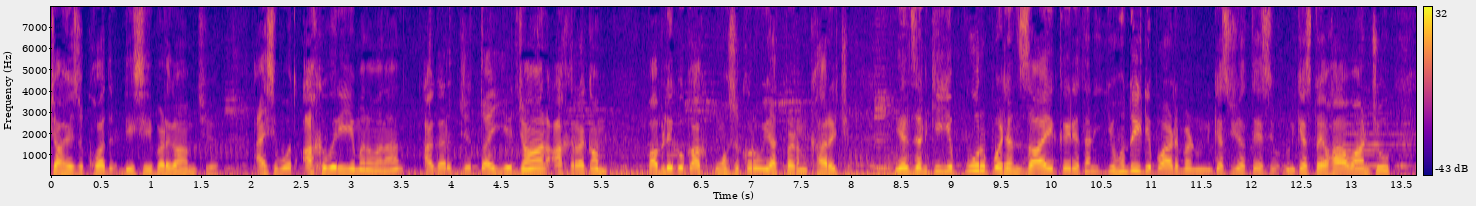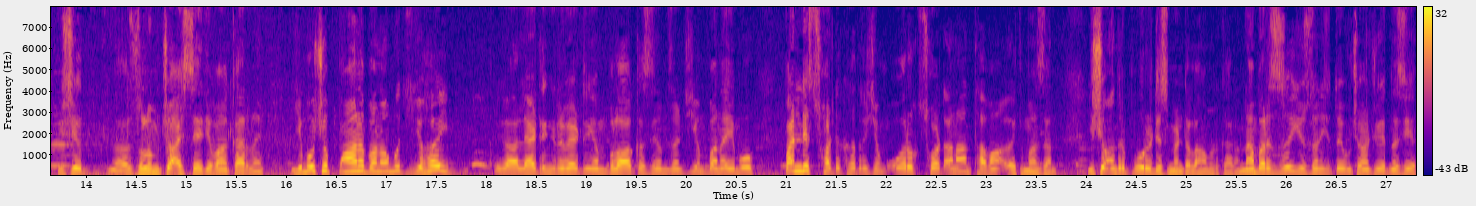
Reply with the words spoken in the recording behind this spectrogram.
चाहे सह खुद डी सी बडगाम अस वोत अख वरी वन अगर तुह यह जान अख रकम पब्लिक पोस करो ये पे खर्च ये जन कि यह पूर पे जाय कर डिपार्टमेंट वनकस वनकस तुम हावान जुलम कर यमो पान बनोमुत यह लैटरिंग रिवेटरिंग ब्लॉकस बन यमो पन्नस ोट खतर और ोट अनान थवान अथ मज यह अंदर पूरे डिसमेंटल आमुत कर नंबर जो तुम वुचान ये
